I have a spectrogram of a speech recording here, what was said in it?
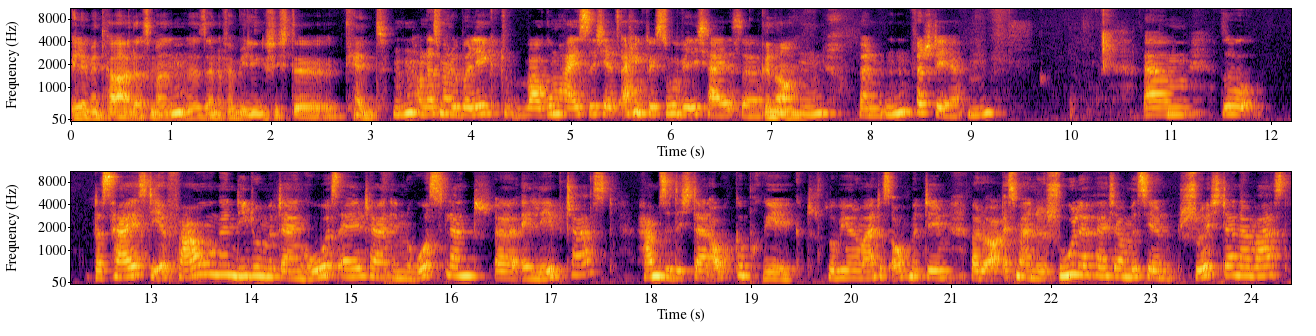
elementar, dass man mhm. seine Familiengeschichte kennt. Mhm. Und dass man überlegt, warum heiße ich jetzt eigentlich so, wie ich heiße. Genau. Mhm. Man, mhm, verstehe. Mhm. Ähm, so, das heißt, die Erfahrungen, die du mit deinen Großeltern in Russland äh, erlebt hast, haben sie dich dann auch geprägt? So wie du meintest, auch mit dem, weil du auch erstmal in der Schule vielleicht auch ein bisschen schüchterner warst,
